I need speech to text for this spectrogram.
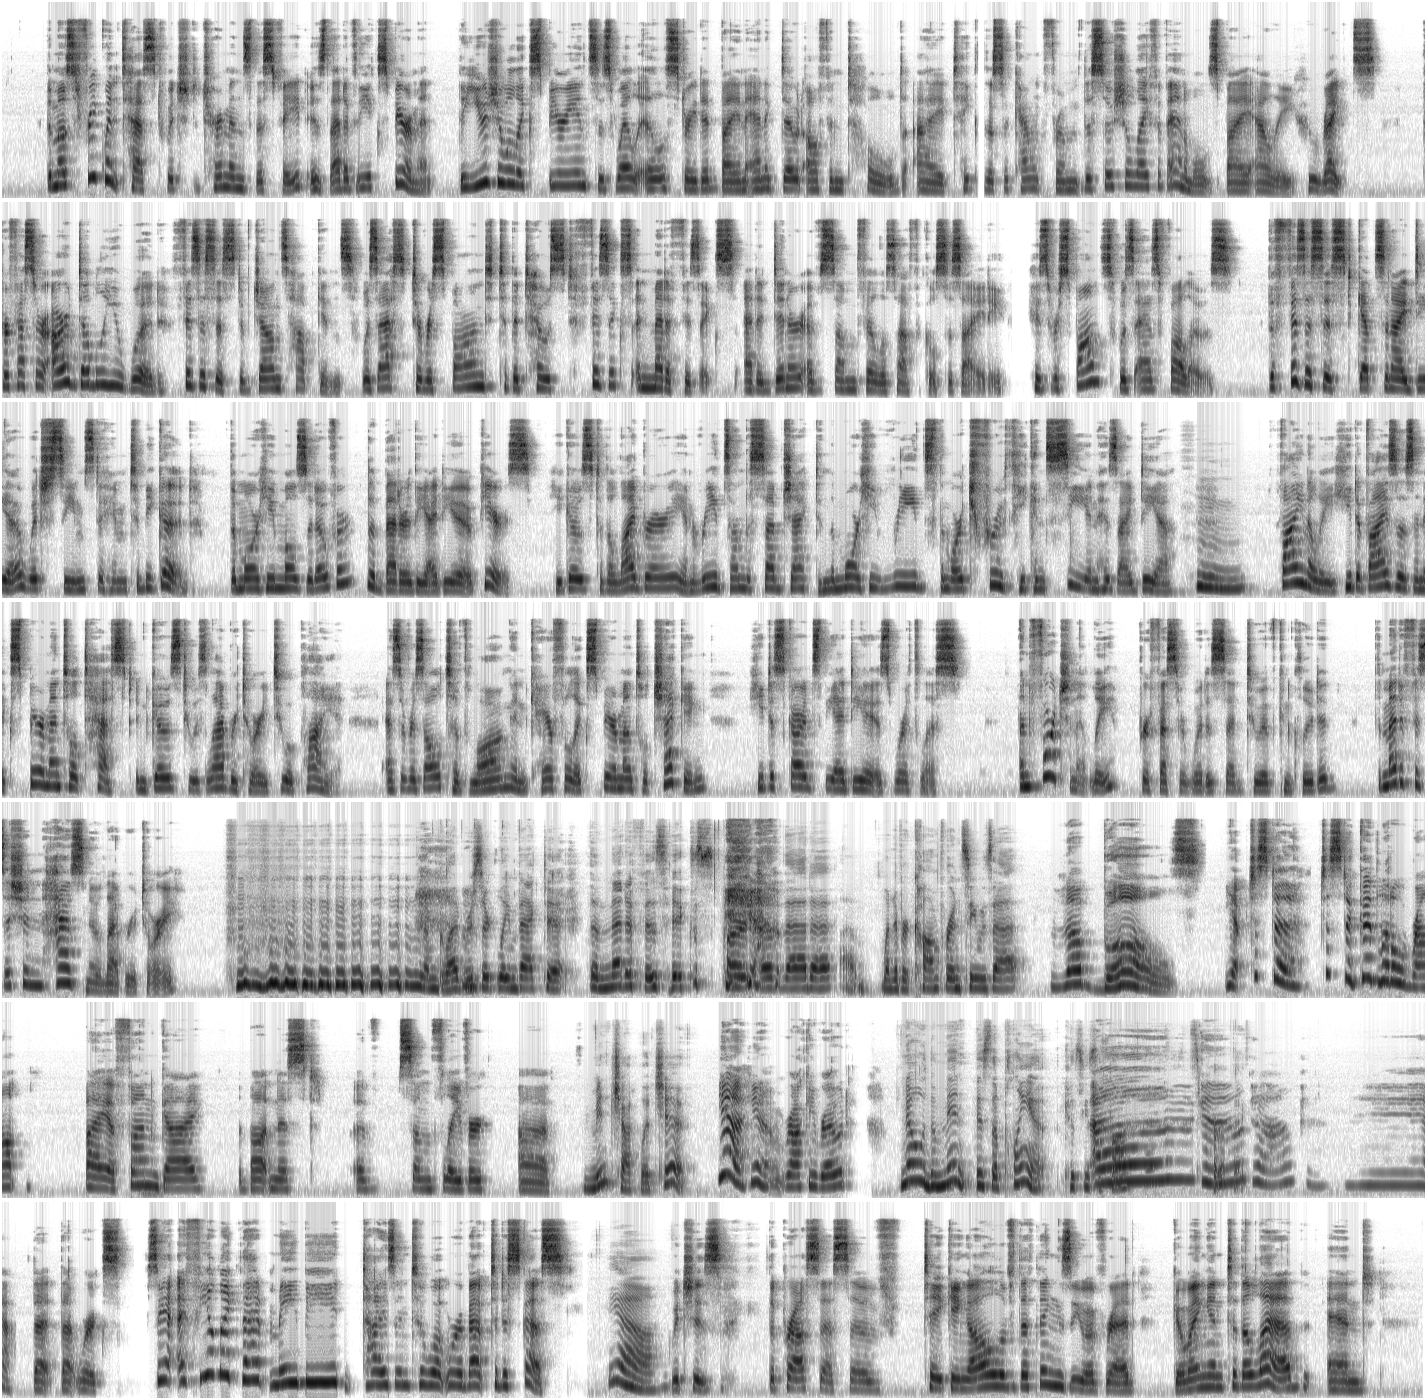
The most frequent test which determines this fate is that of the experiment. The usual experience is well illustrated by an anecdote often told. I take this account from The Social Life of Animals by Allee, who writes Professor R.W. Wood, physicist of Johns Hopkins, was asked to respond to the toast Physics and Metaphysics at a dinner of some philosophical society. His response was as follows The physicist gets an idea which seems to him to be good. The more he mulls it over, the better the idea appears. He goes to the library and reads on the subject, and the more he reads, the more truth he can see in his idea. Hmm. Finally, he devises an experimental test and goes to his laboratory to apply it. As a result of long and careful experimental checking, he discards the idea as worthless. Unfortunately, Professor Wood is said to have concluded, the metaphysician has no laboratory. I'm glad we're circling back to the metaphysics part of that, uh, um, whatever conference he was at. The balls. Yep, just a just a good little romp by a fun guy, a botanist of some flavor. Uh, Mint chocolate chip. Yeah, you know, Rocky Road. No, the mint is the plant because he's a botanist. Okay, perfect. okay, okay. Yeah, that that works. So yeah, I feel like that maybe ties into what we're about to discuss, Yeah. which is the process of taking all of the things you have read, going into the lab, and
